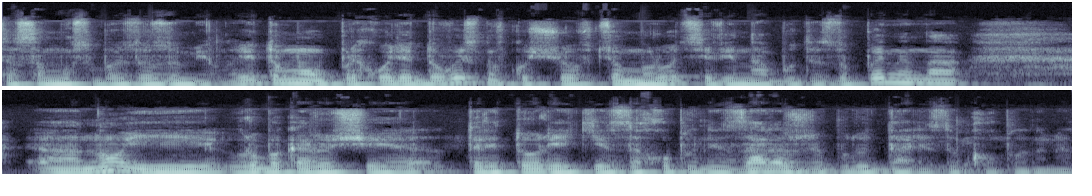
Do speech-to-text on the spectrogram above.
це само собою зрозуміло. І тому приходять до висновку, що в цьому році війна буде зупинена. Е, Ну і, грубо кажучи, території, які захоплені зараз, вже будуть далі захопленими.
